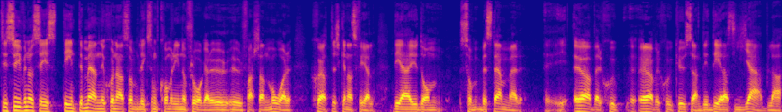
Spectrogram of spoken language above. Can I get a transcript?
till syvende och sist, det är inte människorna som liksom kommer in och frågar hur, hur farsan mår, sköterskornas fel. Det är ju de som bestämmer eh, över, sjuk, över sjukhusen. Det är deras jävla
